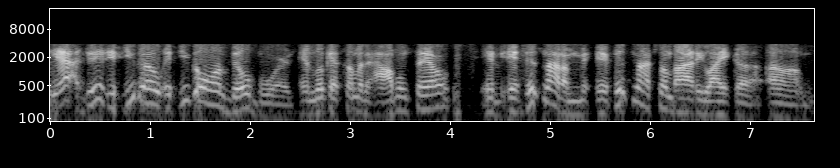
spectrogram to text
yeah, dude. If you go if you go on Billboard and look at some of the album sales, if if it's not a if it's not somebody like a um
